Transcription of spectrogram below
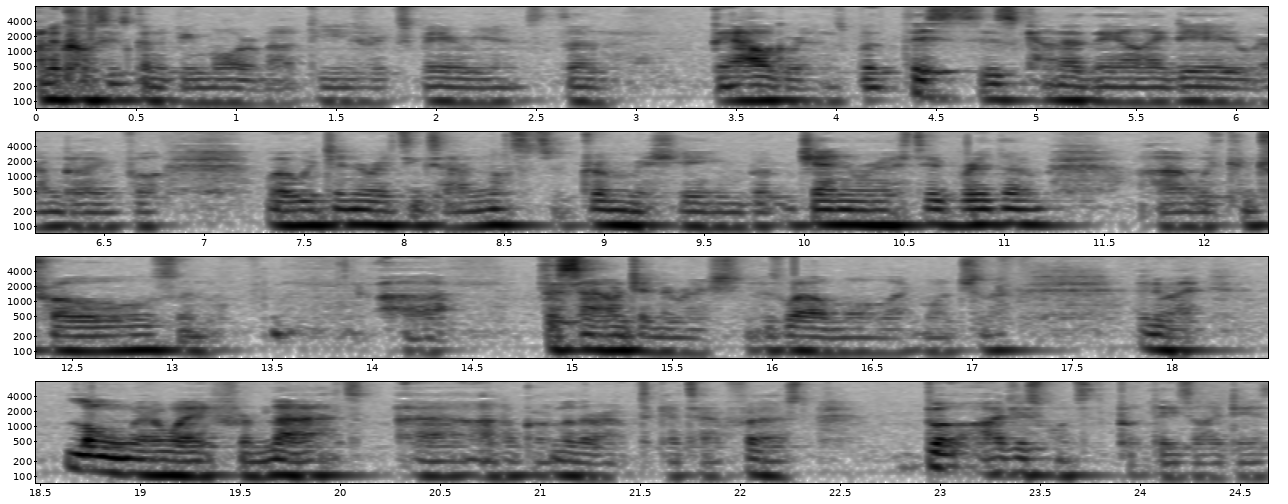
and of course it's going to be more about the user experience than the algorithms. But this is kind of the idea where I'm going for, where we're generating sound not as a drum machine but generative rhythm uh, with controls and uh, the sound generation as well, more like modular. Anyway, long way away from that, uh, and I've got another app to get out first. But I just wanted to put these ideas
